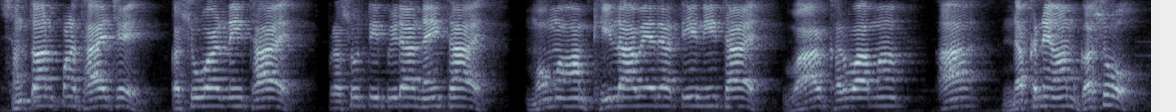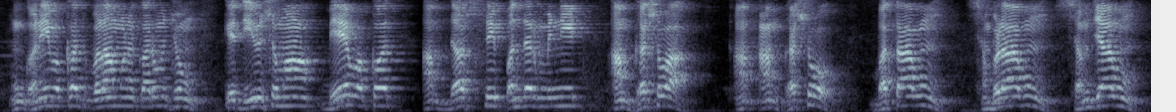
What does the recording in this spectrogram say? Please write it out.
સંતાન પણ થાય છે. કશુવાડ નહીં થાય, પ્રસૂતિ પીડા નહીં થાય, મોંમાં આમ ખીલ આવે તે નહીં થાય. વાળ ખરવામાં આ નખને આમ ઘસો. હું ઘણી વખત ભલામણ કરું છું કે દિવસમાં બે વખત આમ દસથી પંદર મિનિટ આમ ઘસવા, આમ આમ ઘસો. બતાવું, સંભળાવું, સમજાવું.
